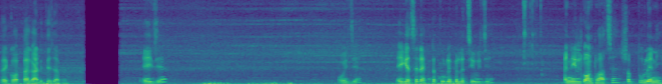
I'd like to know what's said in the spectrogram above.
তাই কর্তা গাড়িতে যাবে। এই যে, ওই যে, এই গাছের একটা তুলে ফেলেছি, ওই যে। আর নীলকণ্ঠ আছে, সব তুলে নিই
